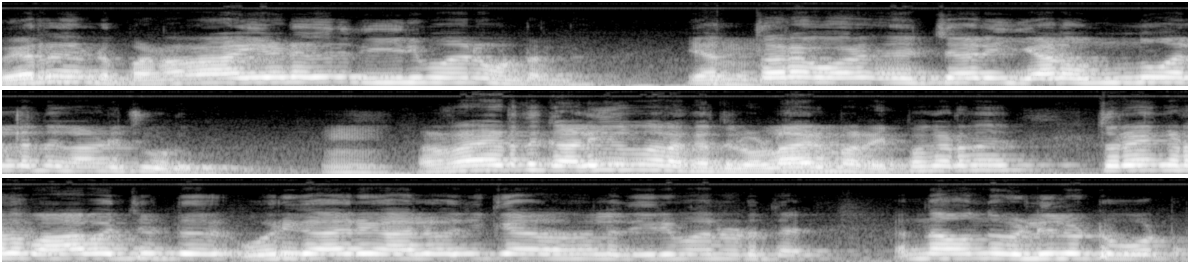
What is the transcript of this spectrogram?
വേറെ ഉണ്ട് പിണറായിയുടെ ഒരു തീരുമാനം ഉണ്ടല്ലോ എത്ര വെച്ചാൽ ഇയാൾ ഒന്നുമല്ലെന്ന് കാണിച്ചു കൊടുക്കും. പിണറായി അടുത്ത് കളിയൊന്നും നടക്കത്തില്ല ഉള്ളാരും പറയും. ഇപ്പൊ കിടന്ന് ഇത്രയും കിടന്ന് വാ വെച്ചിട്ട് ഒരു കാര്യം ആലോചിക്കാതെ നല്ല തീരുമാനം എടുത്ത് എന്നാ ഒന്ന് വെളിയിലോട്ട് പോട്ടെ.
